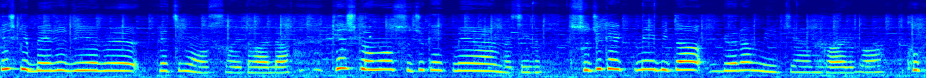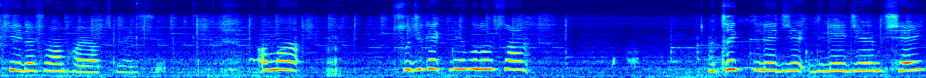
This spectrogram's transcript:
Keşke Beri diye bir petim olsaydı hala. Keşke ona sucuk ekmeği vermeseydim. Sucuk ekmeği bir daha göremeyeceğim galiba. Cookie ile şu an hayatımı yaşıyorum. Ama sucuk ekmeği bulursam tek dilece, dileyeceğim şey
